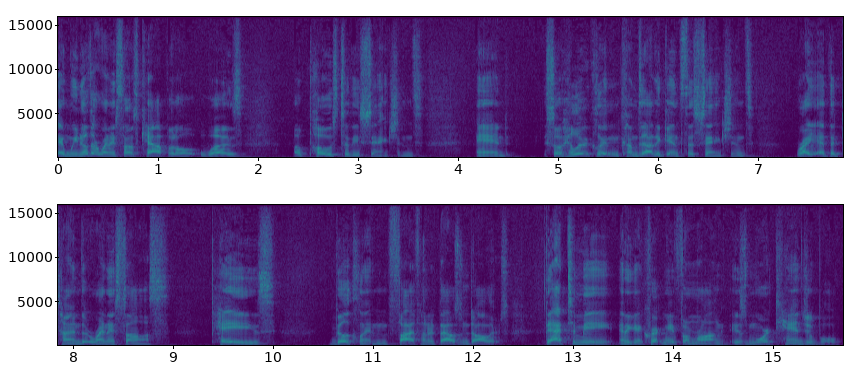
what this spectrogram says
and we know that Renaissance Capital was opposed to these sanctions, and so Hillary Clinton comes out against the sanctions right at the time that Renaissance pays Bill Clinton $500,000. That to me, and again, correct me if I'm wrong, is more tangible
